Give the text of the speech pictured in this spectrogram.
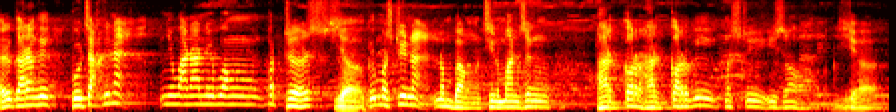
Eh karang ki bocah ki nek nyuwanani wong pedes, Ya. ki mesti nek nembang jeneman sing hardcore-hardcore ki mesti iso. Iya.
